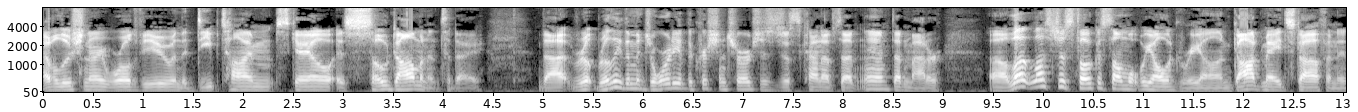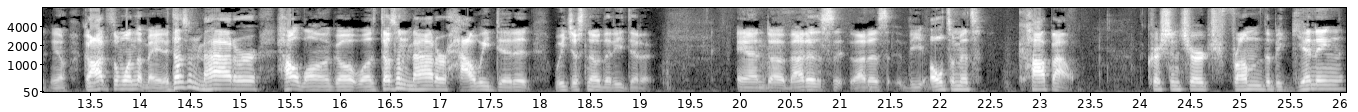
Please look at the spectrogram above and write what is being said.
evolutionary worldview and the deep time scale is so dominant today that re- really the majority of the Christian church is just kind of said, eh, doesn't matter. Uh, let, let's just focus on what we all agree on. God made stuff, and you know God's the one that made it. Doesn't matter how long ago it was. Doesn't matter how He did it. We just know that He did it, and uh, that is that is the ultimate cop out. The Christian church from the beginning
